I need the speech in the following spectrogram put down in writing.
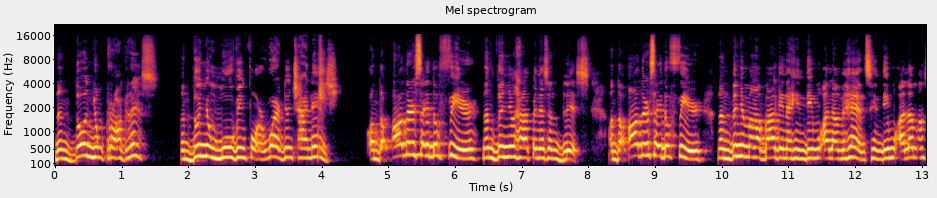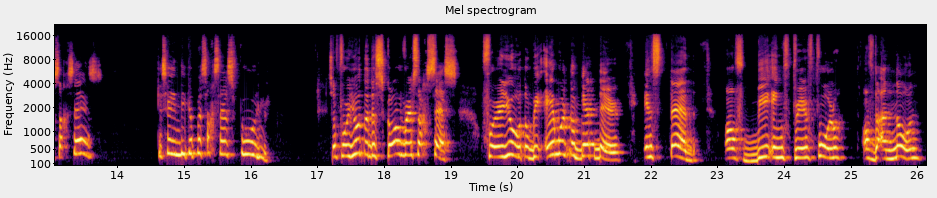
Nandun yung progress. Nandun yung moving forward, yung challenge. On the other side of fear, nandun yung happiness and bliss. On the other side of fear, nandun yung mga bagay na hindi mo alam, hence, hindi mo alam ang success. Kasi hindi ka pa successful. So for you to discover success, for you to be able to get there, instead of being fearful of the unknown,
